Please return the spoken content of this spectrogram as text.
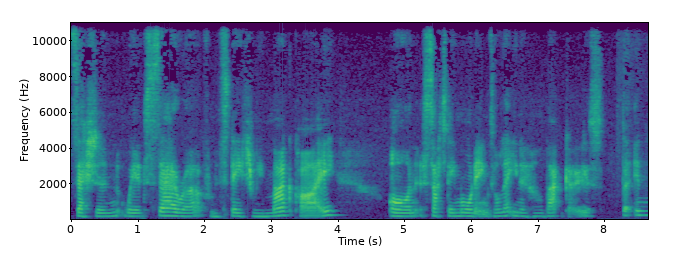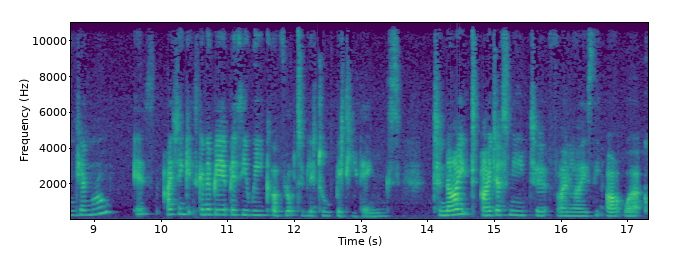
session with Sarah from Stationery Magpie on Saturday morning so I'll let you know how that goes. But in general it's I think it's going to be a busy week of lots of little bitty things tonight I just need to finalise the artwork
